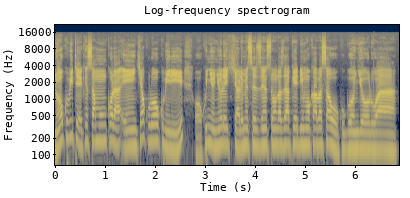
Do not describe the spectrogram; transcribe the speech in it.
n'okubiteekesa mu nkola enkya ku lwokubiri okunnyonnyola ekikyalemesezza ensonga z'akeediimo k'abasawo okugonjoolwa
